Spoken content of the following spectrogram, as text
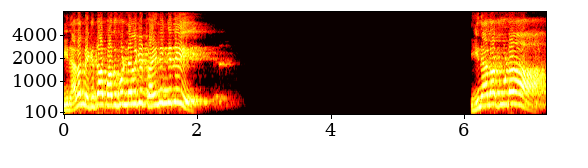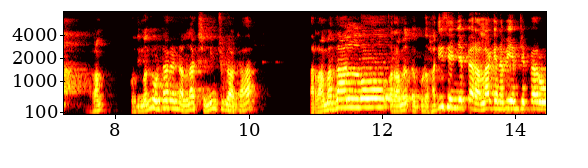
ఈ నెల మిగతా పదకొండు నెలలకి ట్రైనింగ్ ఇది. ఈ నెల కూడా కొద్దిమంది ఉంటారండి అల్లా క్షమించుగాక. రమజాన్లో రమ ఇప్పుడు హదీస్ ఏం చెప్పారు? అల్లాకి నబీ ఏం చెప్పారు?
